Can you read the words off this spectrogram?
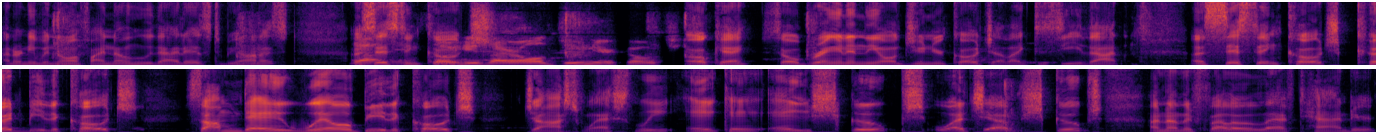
I don't even know if I know who that is to be honest. Yeah, Assistant so coach. he's our old junior coach. Okay, so bringing in the old junior coach, I like to see that. Assistant coach could be the coach. Someday will be the coach. Josh Wesley, aka Scoops. Watch out, Scoops. Another fellow left-hander.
